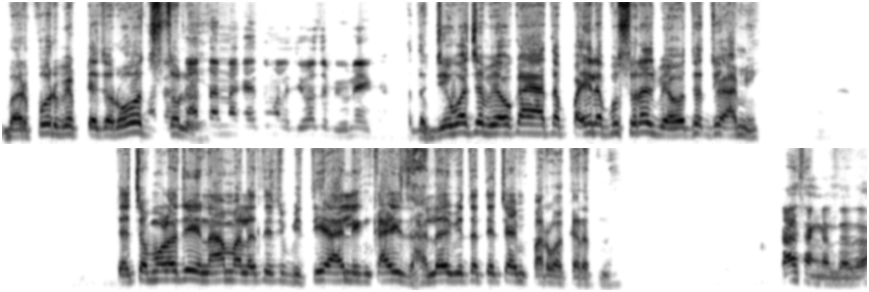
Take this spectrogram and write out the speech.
भरपूर बिबट्याचं रोज आता चालू. आहे. जाताना काय तुम्हाला जीवाचा भिव नाही का? आता जीवाचा भेव काय? आता पहिल्यापासूनच भेवत होतो आम्ही. त्याच्यामुळे जे ना आम्हाला त्याची भीती आली आणि काही झालं बी तर त्याची आम्ही परवा करत नाही. काय सांगाल दादा?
